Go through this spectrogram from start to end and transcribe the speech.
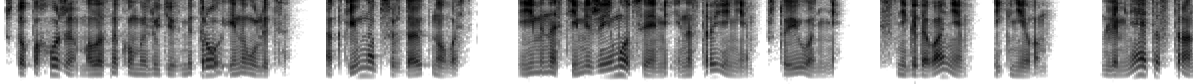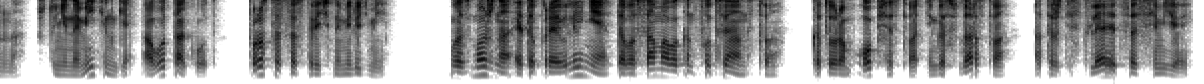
что, похоже, малознакомые люди в метро и на улице активно обсуждают новость. И именно с теми же эмоциями и настроением, что и Онни. С негодованием и гневом. Для меня это странно, что не на митинге, а вот так вот, просто со встречными людьми. Возможно, это проявление того самого конфуцианства, в котором общество и государство отождествляется с семьей.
